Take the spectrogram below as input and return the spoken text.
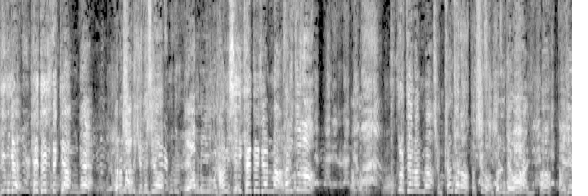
미국의 개돼지 새끼야. 그런데 그러면 당신이 개돼지요. 대한민국을 당신이 개돼지야 임마. 알아. 잠깐만 부끄럽잖아 임마. 창피한 줄 알아 당신은. 그런데 와 어? 당신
